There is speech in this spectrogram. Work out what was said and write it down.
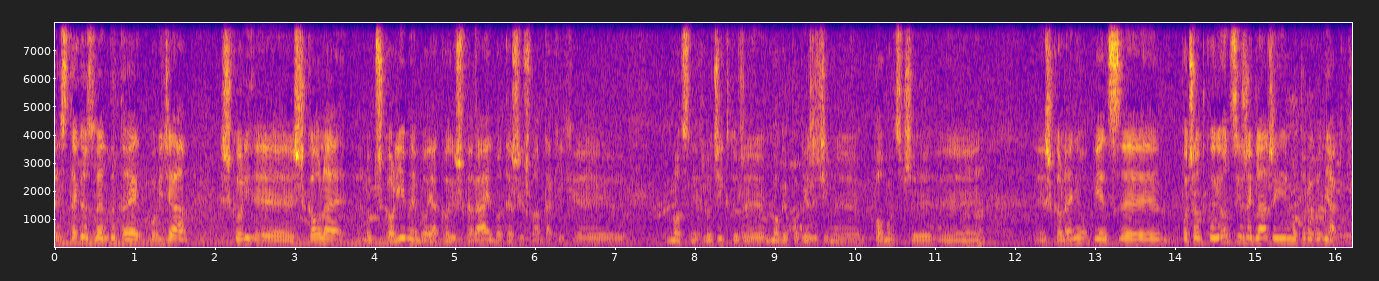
Yy, Z tego względu, to jak powiedziałam, szkoli, yy, szkole lub szkolimy, bo jako już Verein, bo też już mam takich yy, mocnych ludzi, którzy mogę powierzyć im yy, pomoc przy yy, szkoleniu, więc yy, początkujących żeglarzy i motorowodniaków.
